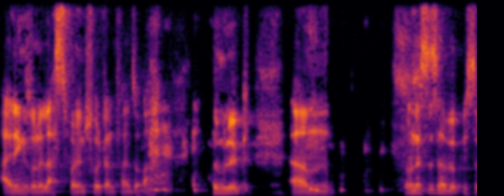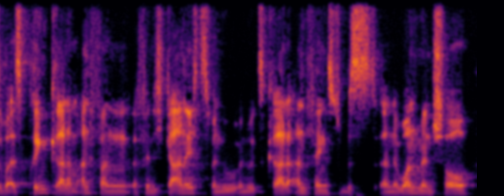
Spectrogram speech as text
einigen so eine Last von den Schultern fallen, so, ach, zum Glück. Ähm, und das ist ja wirklich so, weil es bringt gerade am Anfang, äh, finde ich, gar nichts, wenn du, wenn du jetzt gerade anfängst, du bist eine One-Man-Show,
